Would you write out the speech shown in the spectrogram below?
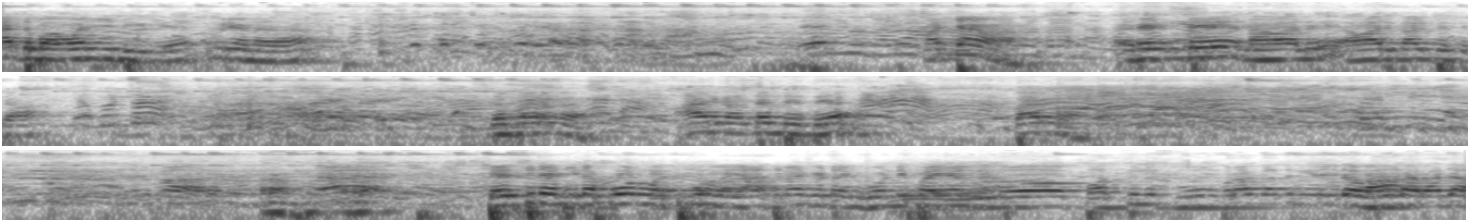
ஆட்டு பா ஓடிட்டு இருக்குது. சூரியனை தான் மச்சான் ரெண்டு நாலு ஆறு கால் பேசுறா இந்த பாருங்க ஆறு கால் தான் பேசு. பாருங்க. ஆச்சுன்னா போன் வச்சு போடுவேன் யாத்தினா கேட்டேன் கொண்டு பையன். பத்துல சூப்பரா கத்துக்கிறீங்க வாங்க ராஜா.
